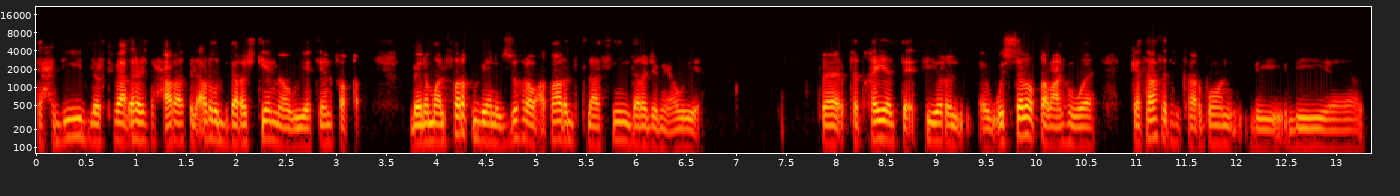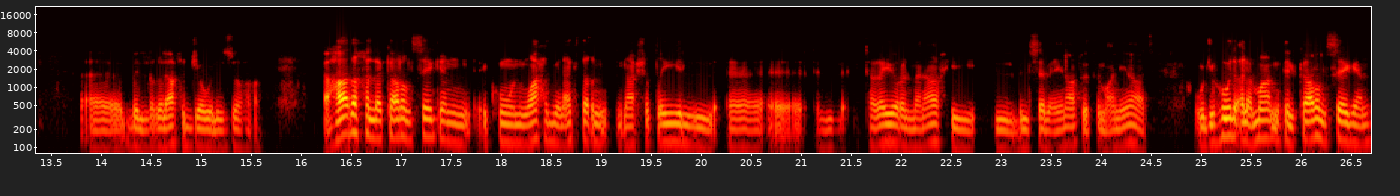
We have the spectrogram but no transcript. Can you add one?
تحديد لارتفاع درجة الحراره في الأرض بدرجتين مئويتين فقط. بينما الفرق بين الزهرة وعطارد 30 درجة مئوية. فتتخيل تأثير والسبب طبعا هو كثافة الكربون ب... ب... آه، بالغلاف الجوي للزهرة. هذا خلى كارل سيجن يكون واحد من أكثر ناشطي التغير المناخي بالسبعينات والثمانينات وجهود علماء مثل كارل سيجن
